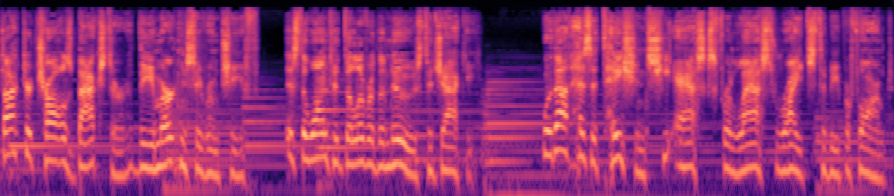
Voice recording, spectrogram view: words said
Dr. Charles Baxter, the emergency room chief, is the one to deliver the news to Jackie. Without hesitation, she asks for last rites to be performed,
